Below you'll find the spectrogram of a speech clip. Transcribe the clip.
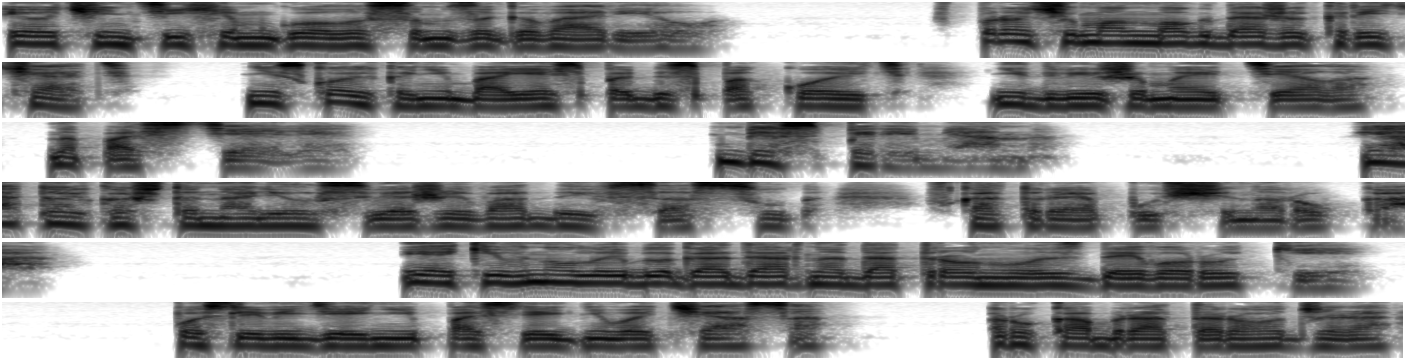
и очень тихим голосом заговорил. Впрочем, он мог даже кричать, нисколько не боясь побеспокоить недвижимое тело на постели. Без перемен. Я только что налил свежей воды в сосуд, в который опущена рука. Я кивнула и благодарно дотронулась до его руки. После видений последнего часа рука брата Роджера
